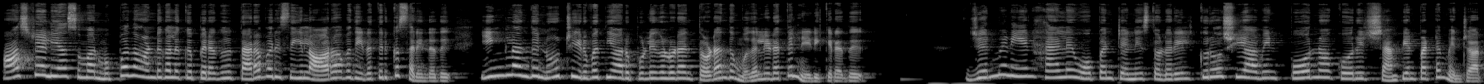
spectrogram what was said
ஆஸ்திரேலியா சுமார் முப்பது ஆண்டுகளுக்கு பிறகு தரவரிசையில் ஆறாவது இடத்திற்கு சரிந்தது. இங்கிலாந்து நூற்றி இருபத்தி ஆறு புள்ளிகளுடன் தொடர்ந்து முதலிடத்தில் நீடிக்கிறது. ஜெர்மனியின் ஹேலே ஓபன் டென்னிஸ் தொடரில் குரோஷியாவின் போர்னா கோரிச் சாம்பியன் பட்டம் வென்றார்.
